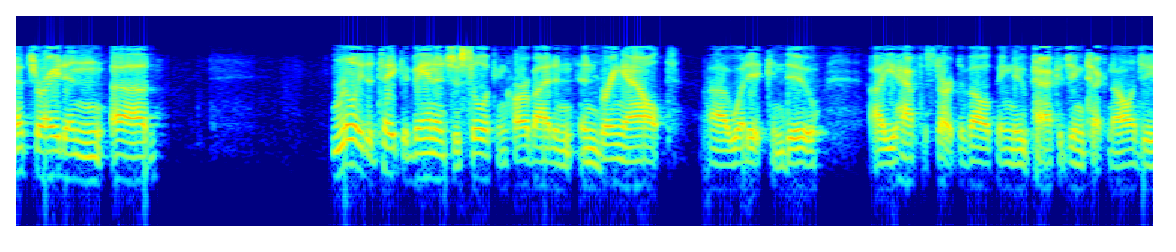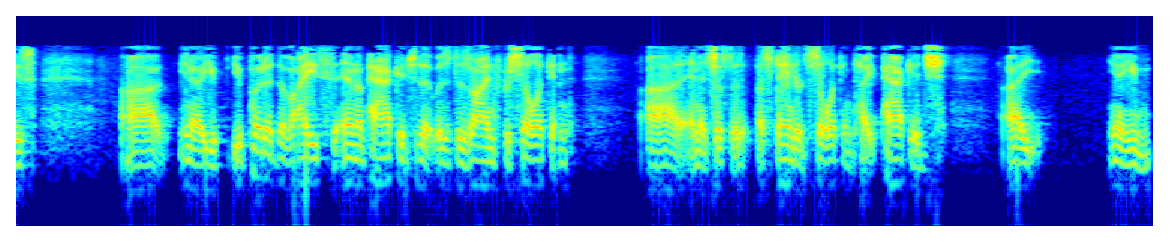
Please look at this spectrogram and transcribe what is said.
That's right, and uh, really to take advantage of silicon carbide and, and bring out uh, what it can do uh, you have to start developing new packaging technologies. Uh, you know, you, you put a device in a package that was designed for silicon, uh, and it's just a, a standard silicon type package. Uh, you know, you,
